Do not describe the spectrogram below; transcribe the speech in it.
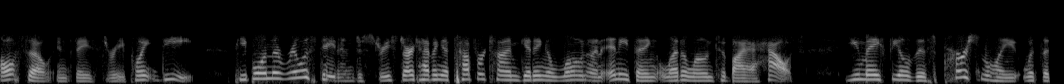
also in phase three, point D, People in the real estate industry start having a tougher time getting a loan on anything, let alone to buy a house. You may feel this personally with the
